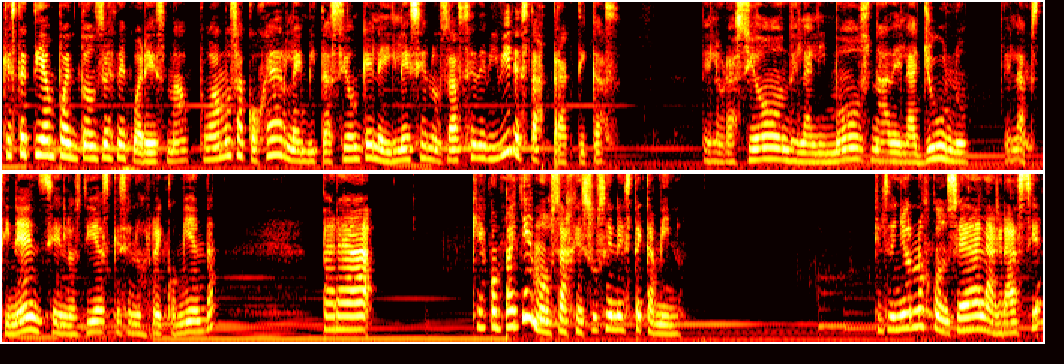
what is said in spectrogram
Que este tiempo entonces de cuaresma podamos acoger la invitación que la Iglesia nos hace de vivir estas prácticas, de la oración, de la limosna, del ayuno, de la abstinencia en los días que se nos recomienda, para que acompañemos a Jesús en este camino que el Señor nos conceda la gracia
